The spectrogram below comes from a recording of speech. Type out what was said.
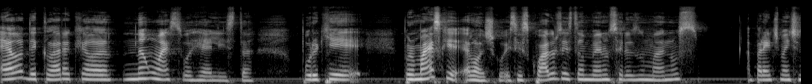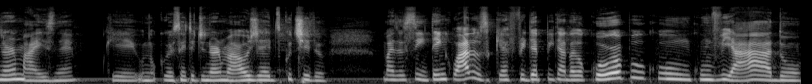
Ela declara que ela não é surrealista, porque, por mais que, é lógico, esses quadros estão vendo seres humanos aparentemente normais, né? Porque o conceito de normal já é discutível. Mas, assim, tem quadros que a Frida é pintada o corpo com, com viado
